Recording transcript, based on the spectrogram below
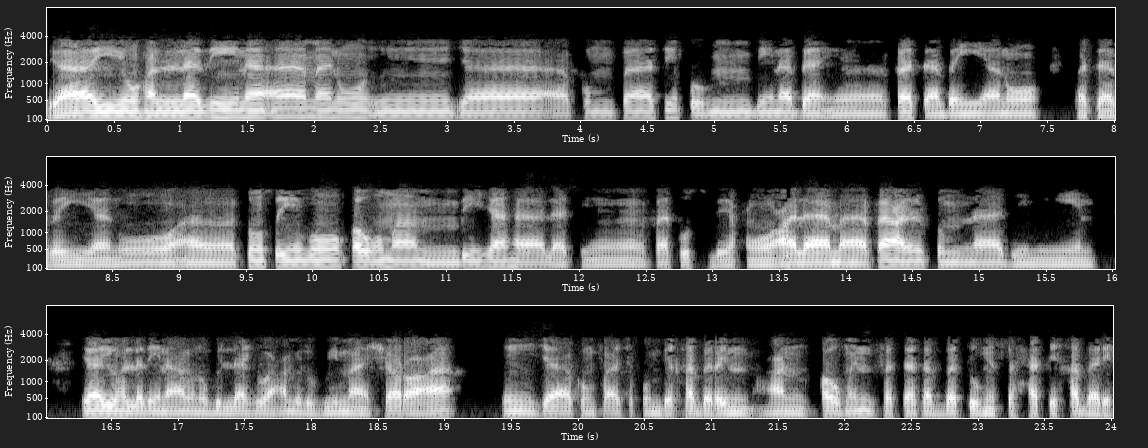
يا أيها الذين آمنوا إن جاءكم فاتق بنبأ فتبينوا فتبينوا أن تصيبوا قوما بجهالة فتصبحوا على ما فعلتم نادمين. يا أيها الذين آمنوا بالله وعملوا بما شرع إن جاءكم فاسق بخبر عن قوم فتثبتوا من صحة خبره.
